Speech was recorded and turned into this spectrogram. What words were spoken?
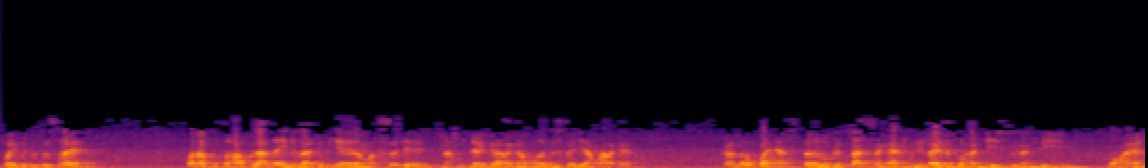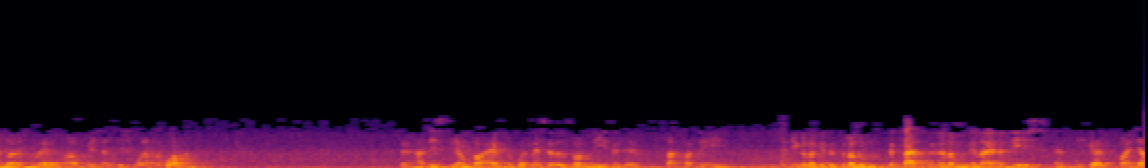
supaya betul-betul sahih. Para fuqaha pula lain pula dia punya maksud dia nak menjaga agama itu supaya diamalkan. Kalau banyak terlalu ketat sangat menilai satu hadis tu nanti doa yang mulai habis nanti semua nak buang. Dan hadis yang dhaif tu pun kan secara zanni saja, tak pasti. Jadi kalau kita terlalu ketat dalam menilai hadis nanti kan banyak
